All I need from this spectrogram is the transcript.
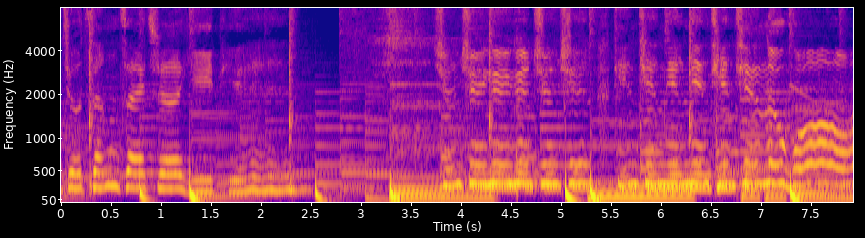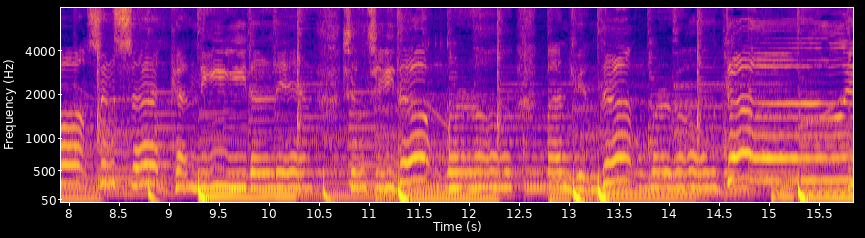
就葬在这一天。圈圈圆圆圈圈。天天年年天天的我，深深看你的脸，生气的温柔，埋怨的温柔的脸。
